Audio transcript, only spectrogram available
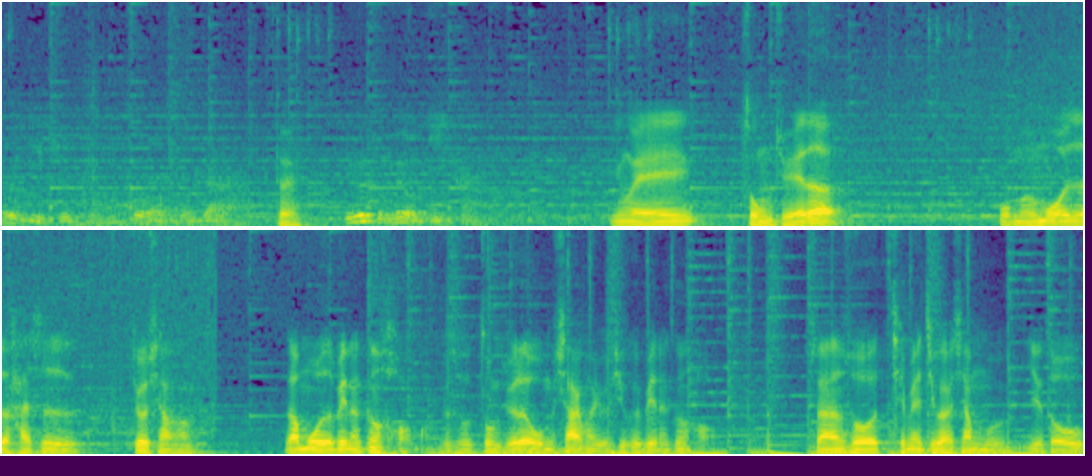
候一直做到现在，对，你为什么没有离开？因为总觉得我们末日还是就想让末日变得更好嘛，就是总觉得我们下一款游戏会变得更好。虽然说前面几款项目也都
